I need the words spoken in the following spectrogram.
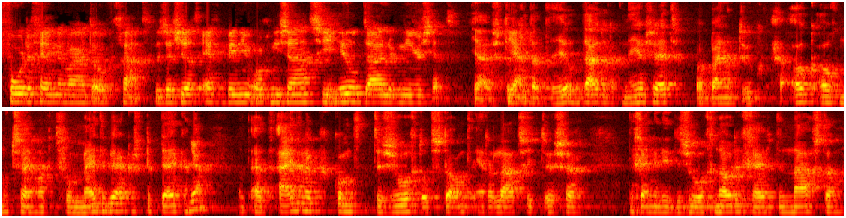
voor degene waar het over gaat. Dus dat je dat echt binnen je organisatie heel duidelijk neerzet. Juist, dat Ja. je dat heel duidelijk neerzet. Waarbij natuurlijk ook oog moet zijn wat het voor medewerkers betekent. Ja. Want uiteindelijk komt de zorg tot stand in relatie tussen degene die de zorg nodig heeft, de naasten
